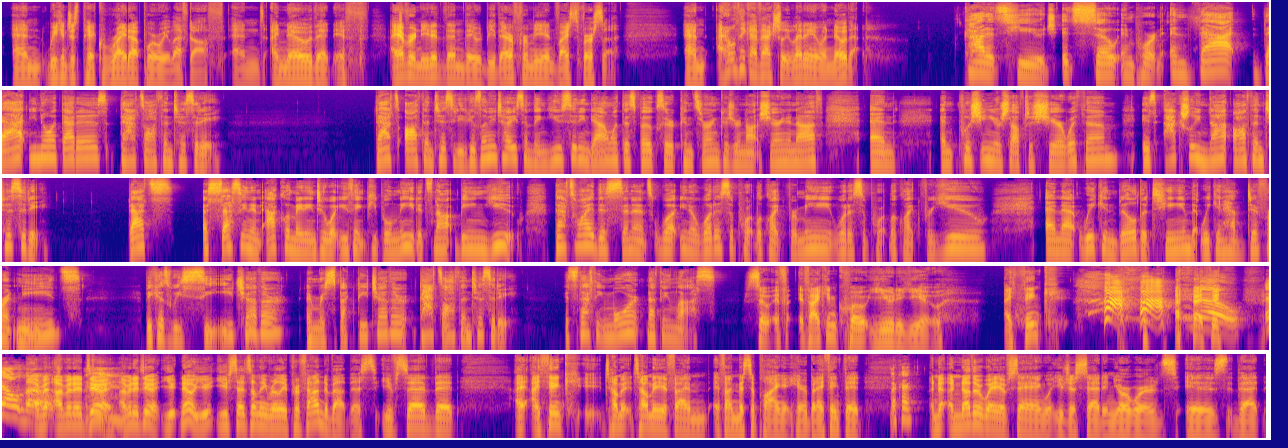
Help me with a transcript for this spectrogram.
And we can just pick right up where we left off. And I know that if I ever needed them, they would be there for me and vice versa. And I don't think I've actually let anyone know that. God, it's huge. It's so important. And that, that, you know what that is? That's authenticity. That's authenticity. Because let me tell you something, you sitting down with these folks that are concerned because you're not sharing enough and, and pushing yourself to share with them is actually not authenticity. That's assessing and acclimating to what you think people need. It's not being you. That's why this sentence, what, you know, what does support look like for me? What does support look like for you? And that we can build a team that we can have different needs because we see each other and respect each other. That's authenticity. It's nothing more, nothing less. So if if I can quote you to you, I think. no, hell no. I'm, I'm going to do it. I'm going to do it. You, no, you, you said something really profound about this. You've said that. I, I think. Tell me, tell me if I'm if I'm misapplying it here, but I think that. Okay. An, another way of saying what you just said in your words is that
